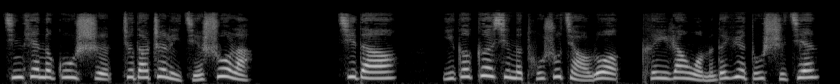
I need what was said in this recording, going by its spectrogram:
今天的故事就到这里结束了，记得哦。一个个性的图书角落可以让我们的阅读时间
